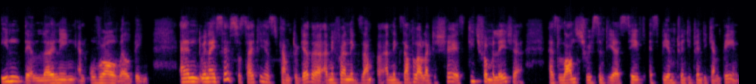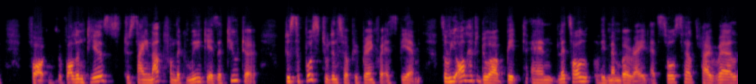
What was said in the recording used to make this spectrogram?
in their learning and overall well-being. And when I say society has come together, I mean, for an example, an example I would like to share is Teach for Malaysia has launched recently a Safe SPM 2020 campaign for volunteers to sign up from the community as a tutor to support students who are preparing for SPM. So we all have to do our bit, and let's all remember, right, at Souls Health Well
